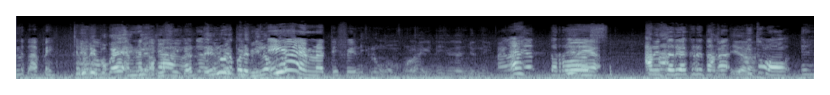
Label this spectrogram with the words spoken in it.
Mnet apa? Coba Jadi pokoknya Mnet apa? Kan. Tadi lu udah pada bilang. Iya, Mnet TV. Ini lu ngomong lagi nih lanjut nih. Eh, terus iya. kriteria kriteria iya. itu loh yang,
